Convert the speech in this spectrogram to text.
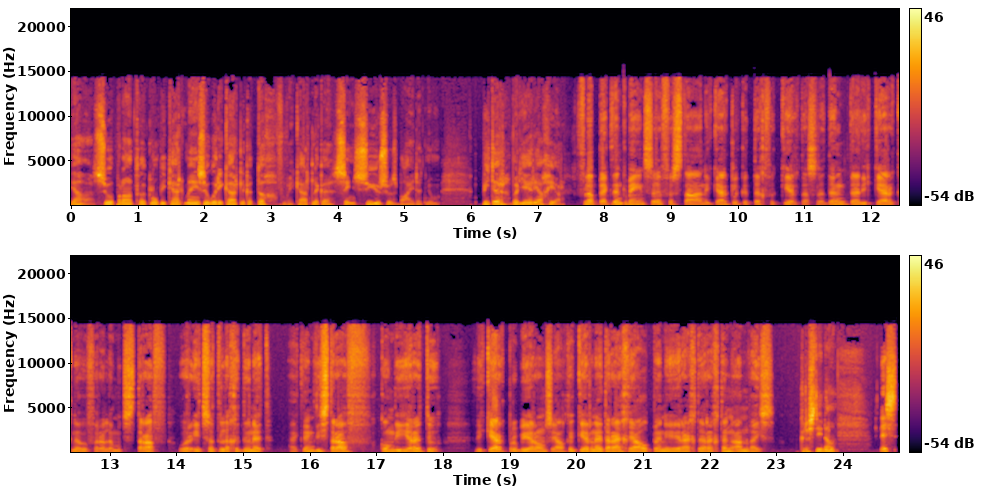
Ja, so praat 'n klompie kerkmense oor die kerklike tug of die kerklike sensuur soos baie dit noem. Pieter, wil jy reageer? Flip, ek dink mense verstaan die kerklike tug verkeerd as hulle dink dat die kerk nou vir hulle moet straf oor iets wat hulle gedoen het. Ek dink die straf kom die Here toe. Die kerk probeer ons elke keer net reg help en die regte rigting aanwys. Christina? Dis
